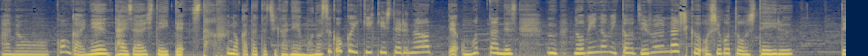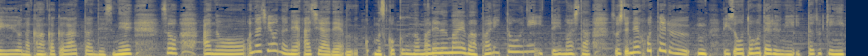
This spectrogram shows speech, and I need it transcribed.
あのー、今回ね滞在していてスタッフの方たちがねものすごく生き生きしてるなって思ったんです、うん、のびのびと自分らしくお仕事をしているっていうような感覚があったんですね。そう、あのー、同じようなね、アジアで息子くんが生まれる前はパリ島に行っていました。そしてね、ホテル、うん、リゾートホテルに行った時に、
